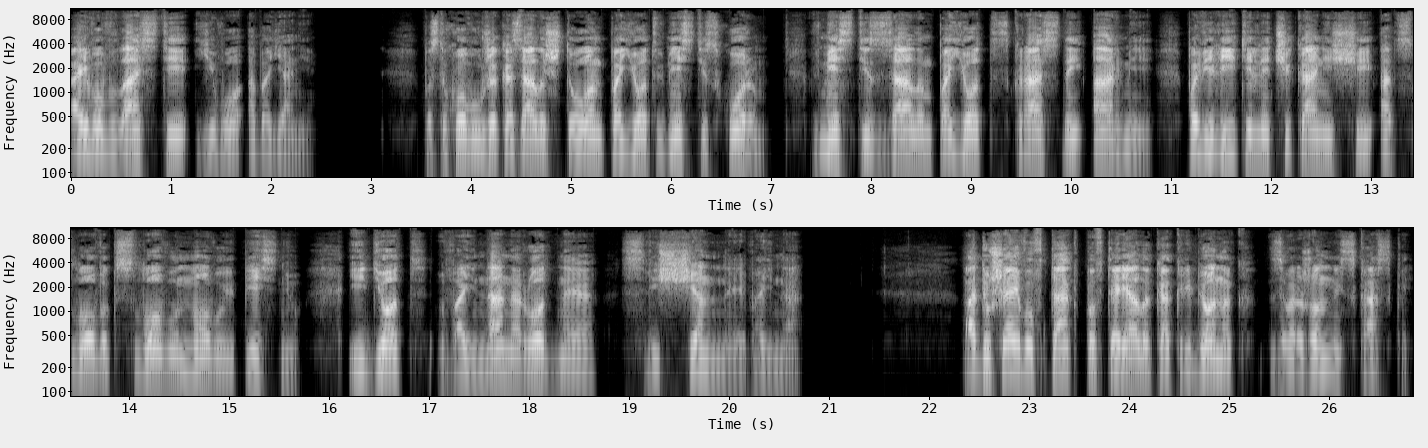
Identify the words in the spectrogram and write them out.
о его власти, его обаянии. Пастухову уже казалось, что он поет вместе с хором, вместе с залом поет с Красной Армией, повелительно чеканящей от слова к слову новую песню. Идет война народная, священная война. А душа его в такт повторяла, как ребенок, завороженный сказкой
